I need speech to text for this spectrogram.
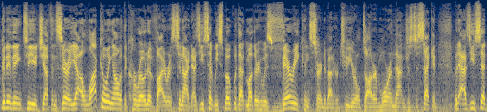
Good evening to you, Jeff and Sarah. Yeah, a lot going on with the coronavirus tonight. As you said, we spoke with that mother who is very concerned about her two year old daughter. More on that in just a second. But as you said,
